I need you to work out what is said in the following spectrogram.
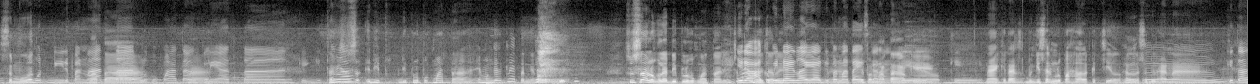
semut semut di depan mata, mata, pelupuk mata nah. kelihatan kayak gitu tapi lah. di, di pelupuk mata emang nggak kelihatan kan susah loh ngeliat di pelupuk mata ini. Yaudah aku caranya? pindahin lah ya di depan Nah, mata ya depan sekarang. mata, oke. Iya, oke. nah kita mungkin sering lupa hal kecil hal Mm-mm, sederhana. Kita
